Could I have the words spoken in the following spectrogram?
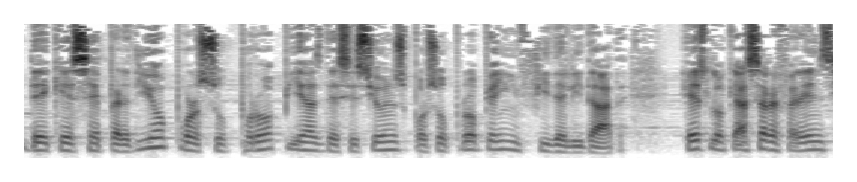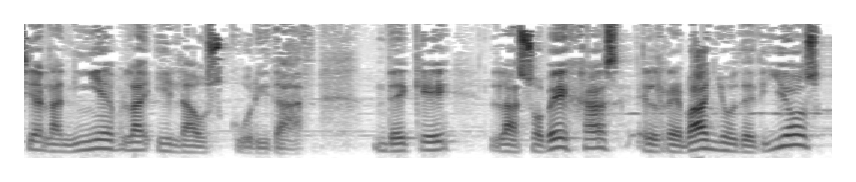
de que se perdió por sus propias decisiones, por su propia infidelidad. Es lo que hace referencia a la niebla y la oscuridad. De que las ovejas, el rebaño de Dios,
